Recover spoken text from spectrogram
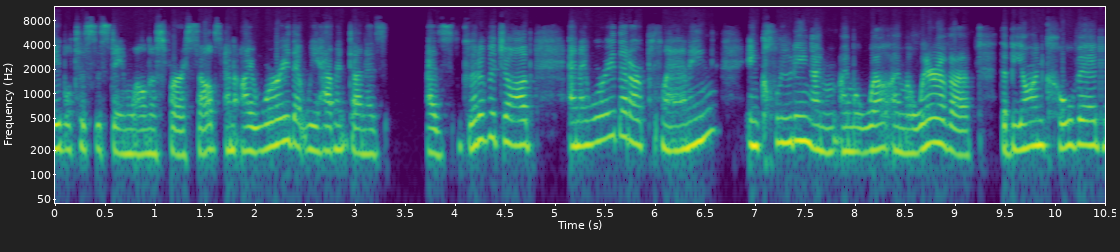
able to sustain wellness for ourselves. And I worry that we haven't done as as good of a job. And I worry that our planning, including I'm I'm a well I'm aware of a the Beyond COVID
